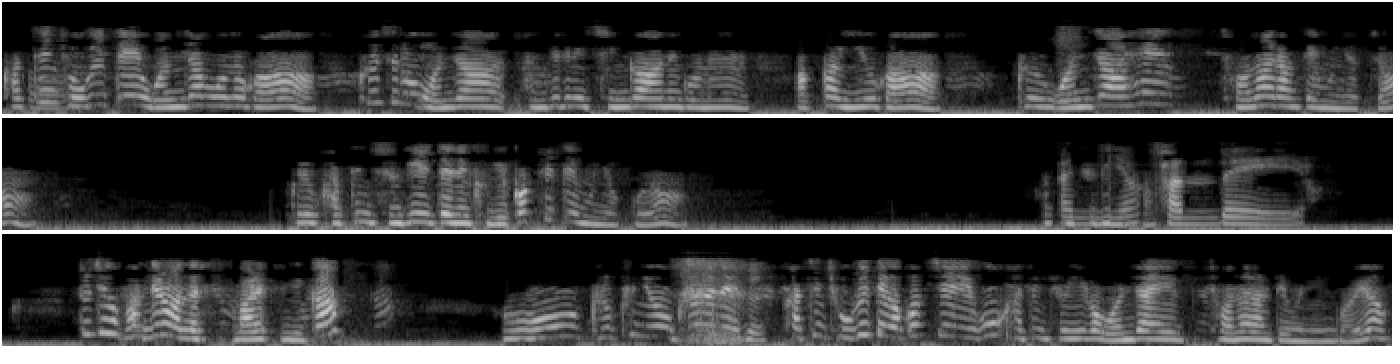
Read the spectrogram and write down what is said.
같은 어. 조길 때 원자 번호가 클수록 네. 원자 반지름이 증가하는 거는 아까 이유가 그 원자 핵 전화량 때문이었죠. 그리고 같은 주기일 때는 그게 껍질 때문이었고요. 아니요, 주기니까. 반대예요. 또 제가 반대로 만났- 말했습니까? 어, 그렇군요. 그러면은 같은 조길 때가 껍질이고 같은 주기가 원자의 전화량 때문인 거예요?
